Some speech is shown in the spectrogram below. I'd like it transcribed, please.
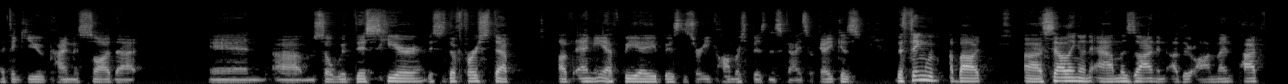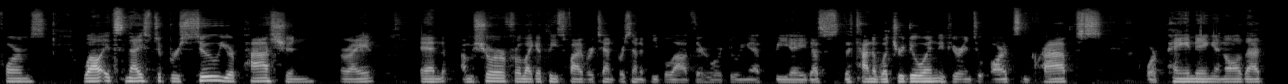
I think you kind of saw that. And um, so with this here, this is the first step of any FBA business or e-commerce business, guys. Okay, because the thing about uh, selling on Amazon and other online platforms, while it's nice to pursue your passion, right? And I'm sure for like at least five or ten percent of people out there who are doing FBA, that's the kind of what you're doing. If you're into arts and crafts or painting and all that,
